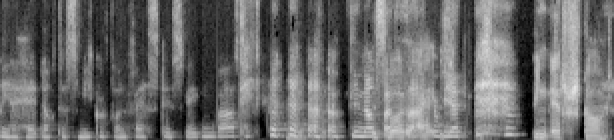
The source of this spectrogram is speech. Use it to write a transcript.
Ria hält noch das Mikrofon fest, deswegen warte ich, ob die noch Es was war sagen wird. Ich bin erstarrt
